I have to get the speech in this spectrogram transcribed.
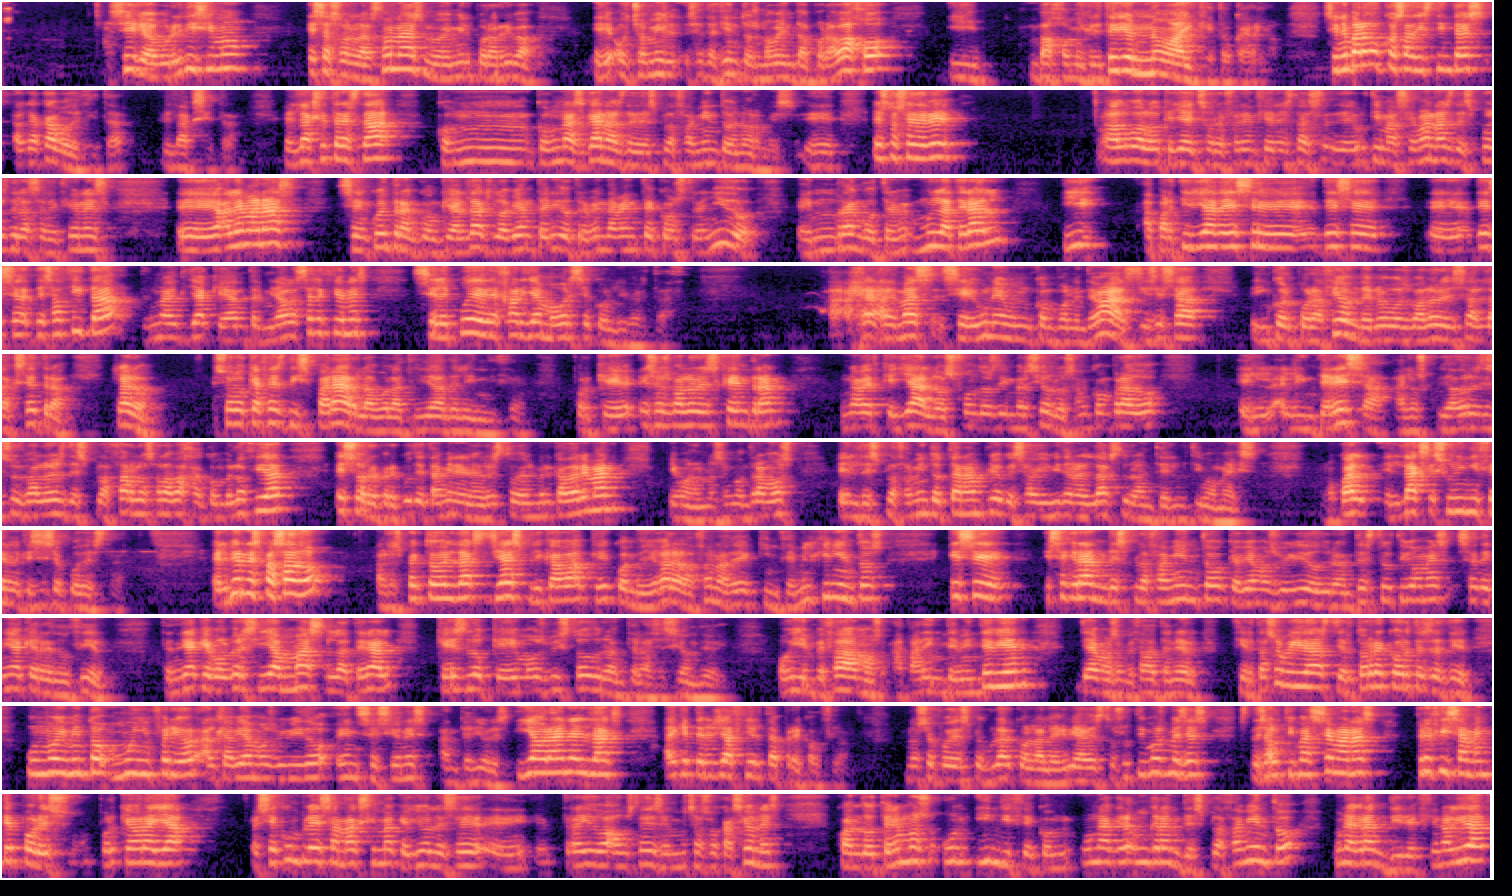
sigue aburridísimo. Esas son las zonas, 9.000 por arriba, 8.790 eh, por abajo y bajo mi criterio no hay que tocarlo. Sin embargo, cosa distinta es al que acabo de citar, el DAXetra. El DAXetra está con, unas ganas de desplazamiento enormes. Eh, esto se debe a algo a lo que ya he hecho referencia en estas eh, últimas semanas, después de las elecciones eh, alemanas, se encuentran con que al DAX lo habían tenido tremendamente constreñido en un rango muy lateral y a partir ya de, esa, de esa cita, ya que han terminado las elecciones, se le puede dejar ya moverse con libertad. Además, se une un componente más, y es esa incorporación de nuevos valores al DAX, etc. Claro, eso lo que hace es disparar la volatilidad del índice, porque esos valores que entran, una vez que ya los fondos de inversión los han comprado, le interesa a los cuidadores de esos valores desplazarlos a la baja con velocidad. Eso repercute también en el resto del mercado alemán y bueno, nos encontramos el desplazamiento tan amplio que se ha vivido en el DAX durante el último mes. Con lo cual, el DAX es un índice en el que sí se puede estar. El viernes pasado, al respecto del DAX ya explicaba que cuando llegara a la zona de 15.500, ese, ese gran desplazamiento que habíamos vivido durante este último mes se tenía que reducir. Tendría que volverse ya más lateral, que es lo que hemos visto durante la sesión de hoy. Hoy empezábamos aparentemente bien, ya hemos empezado a tener ciertas subidas, ciertos recortes, es decir, un movimiento muy inferior al que habíamos vivido en sesiones anteriores. Y ahora en el DAX hay que tener ya cierta precaución no se puede especular con la alegría de estos últimos meses, de esas últimas semanas, precisamente por eso, porque ahora ya se cumple esa máxima que yo les he eh, traído a ustedes en muchas ocasiones, cuando tenemos un índice con un gran desplazamiento, una gran direccionalidad,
